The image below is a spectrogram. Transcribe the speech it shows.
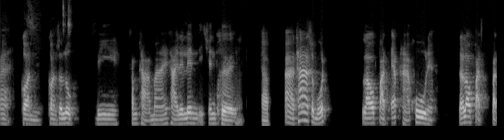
อะก่อนก่อนสรุปมีคำถามมาให้ทายเล่นๆอีกเช่นเคยครับ อ่า ถ้าสมมุติ เราปัดแอปหาคู่เนี่ย แล้วเราปัดปัด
